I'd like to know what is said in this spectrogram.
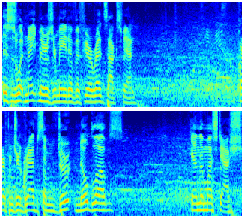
This is what nightmares are made of if you're a Red Sox fan. Carpenter grabs some dirt, no gloves, and the mustache.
